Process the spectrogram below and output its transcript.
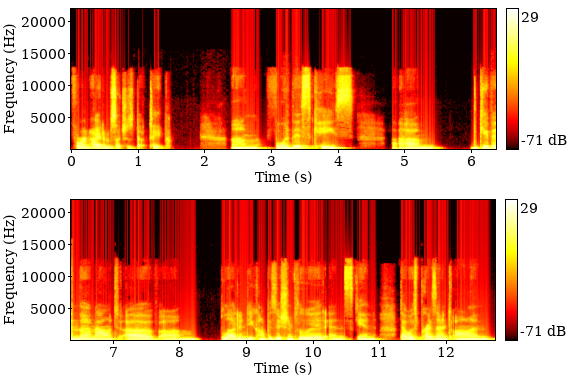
for an item such as duct tape? Um, for this case, um, given the amount of um, blood and decomposition fluid and skin that was present on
